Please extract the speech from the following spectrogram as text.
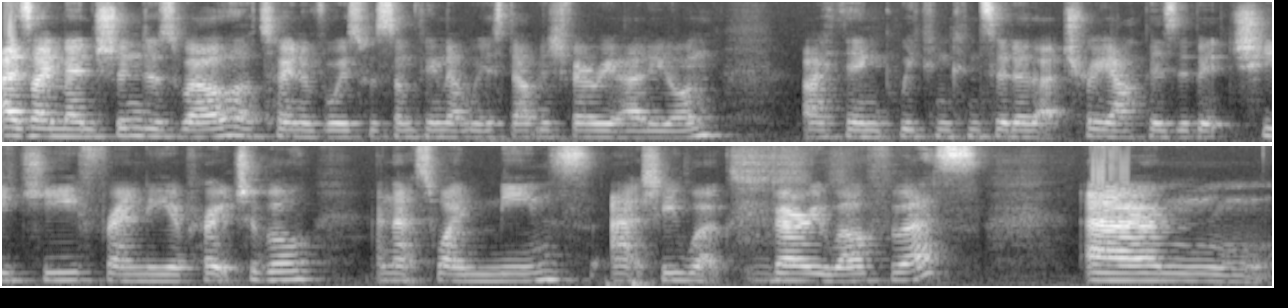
as I mentioned as well, our tone of voice was something that we established very early on. I think we can consider that Tree app is a bit cheeky, friendly, approachable, and that's why memes actually works very well for us. Um,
